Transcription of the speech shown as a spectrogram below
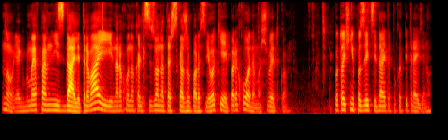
ну, якби моя впевненість далі триває, і на рахунок альсезона теж скажу пару слів. Окей, переходимо швидко. Поточні позиції дайте по копітрейдингу.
